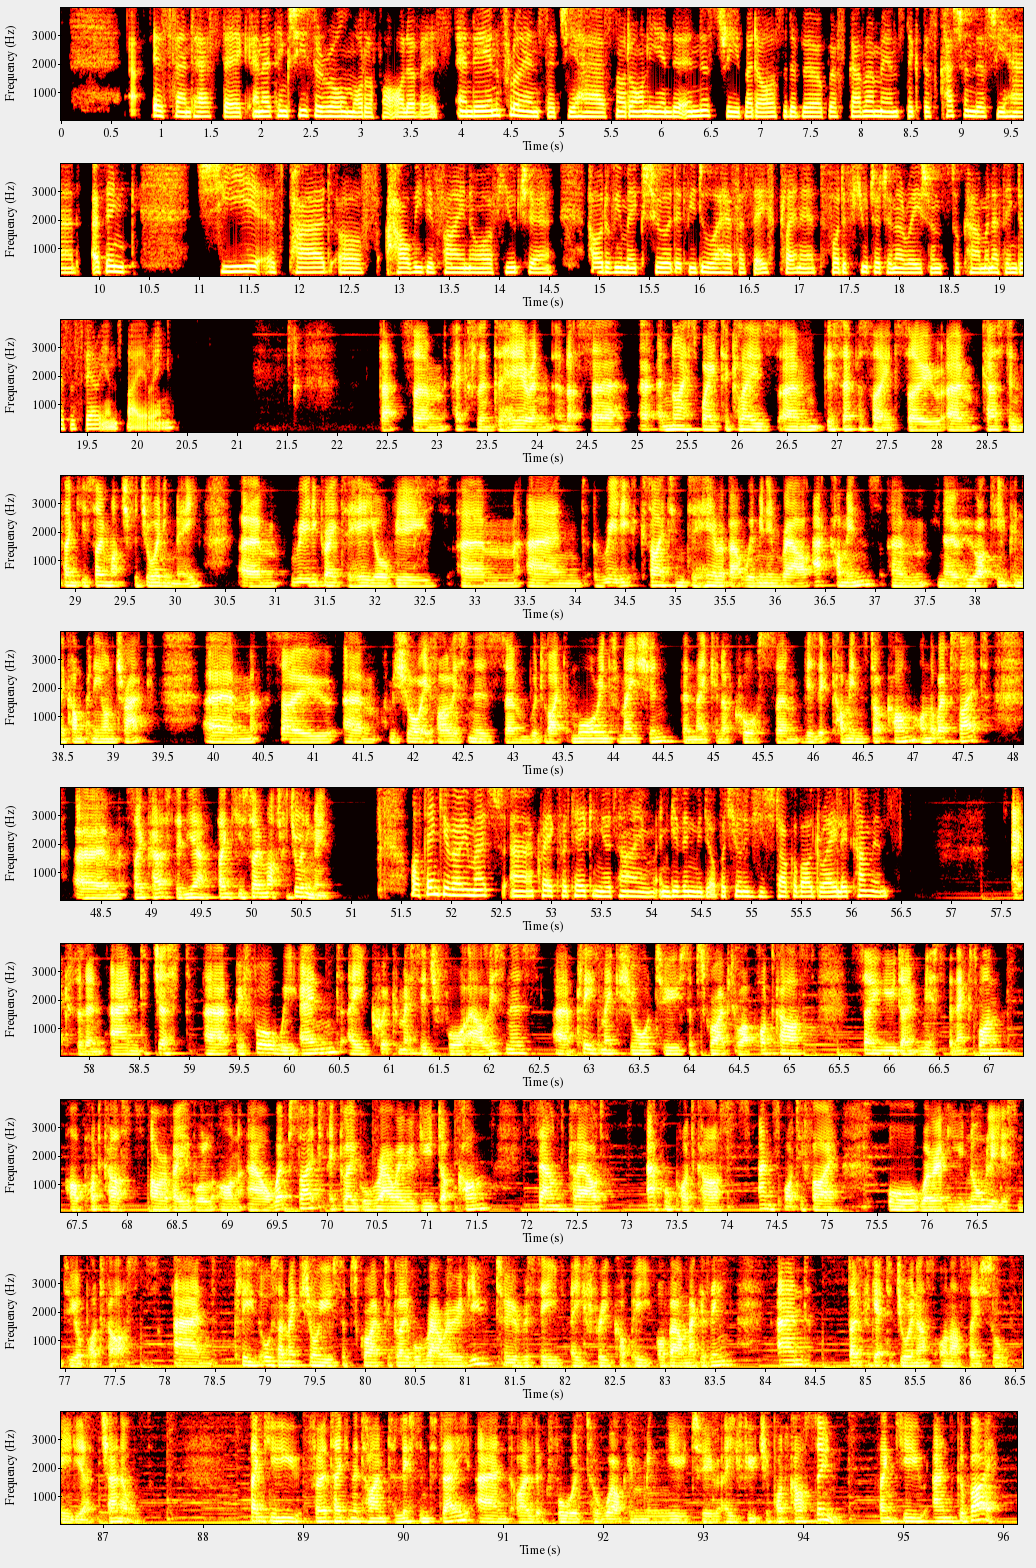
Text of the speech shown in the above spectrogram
is fantastic. And I think she's a role model for all of us. And the influence that she has, not only in the industry, but also the work with governments, the discussion that she had, I think she is part of how we define our future. How do we make sure that we do have a safe planet for the future generations to come? And I think this is very inspiring that's um, excellent to hear, and, and that's a, a, nice way to close um, this episode. So, um, Kirsten, thank you so much for joining me. Um, really great to hear your views, um, and really exciting to hear about women in rail at Cummins. Um, you know, who are keeping the company on track. so, I'm sure if our listeners would like more information, then they can, of course, visit Cummins.com on the website. so, Kirsten, yeah, thank you so much for joining me. Well, thank you very much, uh, Craig, for taking your time and giving me the opportunity to talk about rail at Cummins. Excellent. And just uh, before we end, a quick message for our listeners. Uh, please make sure to subscribe to our podcast so you don't miss the next one. Our podcasts are available on our website at globalrailwayreview.com, SoundCloud, Apple Podcasts, and Spotify, or wherever you normally listen to your podcasts. And please also make sure you subscribe to Global Railway Review to receive a free copy of our magazine. And don't forget to join us on our social media channels. Thank you for taking the time to listen today, and I look forward to welcoming you to a future podcast soon. Thank you and goodbye.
